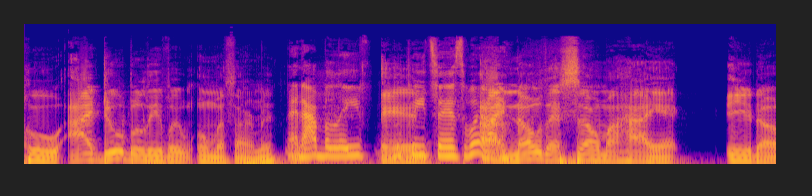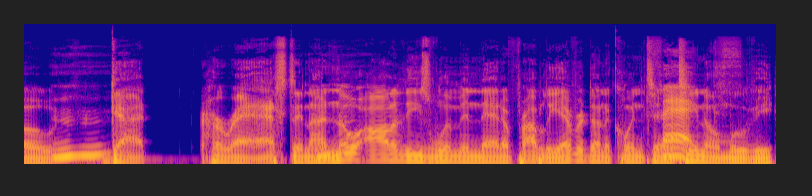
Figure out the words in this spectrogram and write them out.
who I do believe Uma Thurman. and I believe And Lupita as well. I know that Salma Hayek, you know, Mhm. got harassed, and I know all of these women that have probably ever done a Quentin Facts. Tarantino movie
